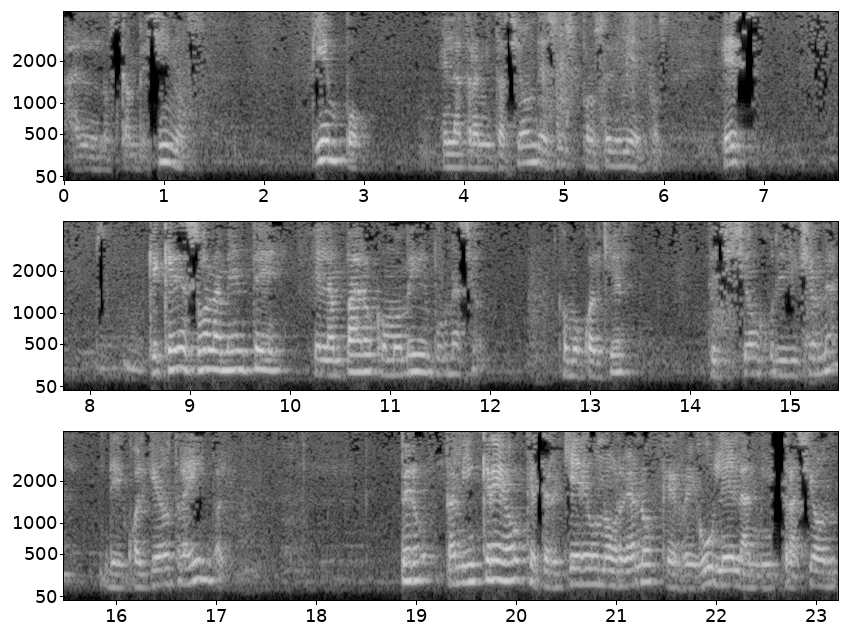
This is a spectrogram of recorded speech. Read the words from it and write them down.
a los campesinos tiempo en la tramitación de sus procedimientos es que quede solamente el amparo como medio de impugnación, como cualquier decisión jurisdiccional de cualquier otra índole. Pero también creo que se requiere un órgano que regule la administración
